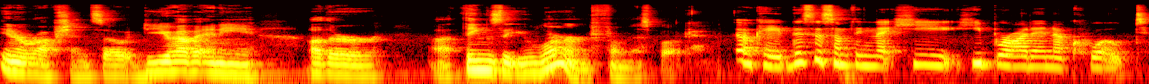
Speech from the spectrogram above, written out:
interruption. So do you have any other uh, things that you learned from this book? Okay, this is something that he he brought in a quote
